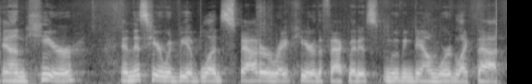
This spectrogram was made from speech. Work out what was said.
and here. And this here would be a blood spatter right here, the fact that it's moving downward like that.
